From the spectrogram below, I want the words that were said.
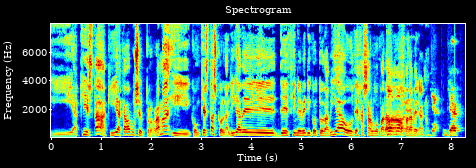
Y aquí está, aquí acabamos el programa. ¿Y con qué estás? ¿Con la liga de, cine bélico todavía o dejas algo para, para eh, verano? Ya, ya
